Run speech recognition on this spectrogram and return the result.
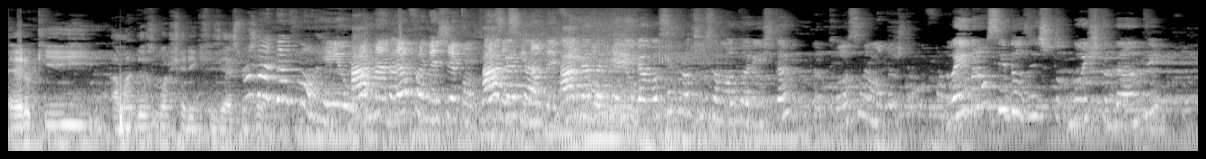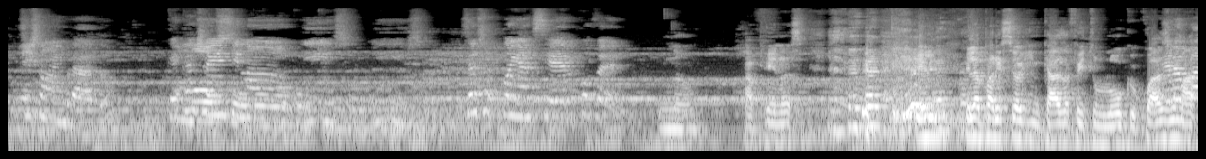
era o que Amadeus gostaria que fizéssemos. Amadeu morreu. Agatha- Amadeu foi mexer com coisas que não Agatha, devia Agatha morreu. querida, você trouxe seu motorista? Eu trouxe meu motorista. Lembram-se dos estu- do estudante? Vocês estão lembrados? Por que, que O a gente do não. Isso, isso. Você Você já conhece ele, Coveiro? Não. Apenas. ele, ele apareceu aqui em casa feito um louco, eu quase Ele o matei.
